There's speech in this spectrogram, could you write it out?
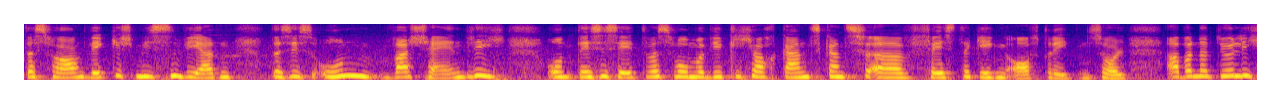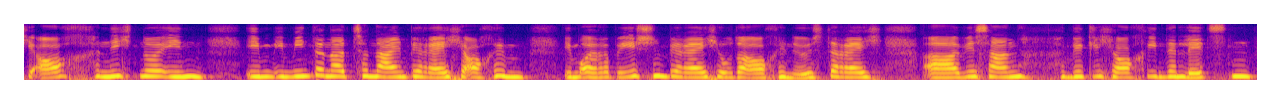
dass Frauen weggeschmissen werden, das ist unwahrscheinlich und das ist etwas, wo man wirklich auch ganz, ganz äh, fest dagegen auftreten soll. Aber natürlich auch nicht nur in, im, im internationalen Bereich, auch im, im europäischen Bereich oder auch in Österreich. Äh, wir sind wirklich auch in den letzten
